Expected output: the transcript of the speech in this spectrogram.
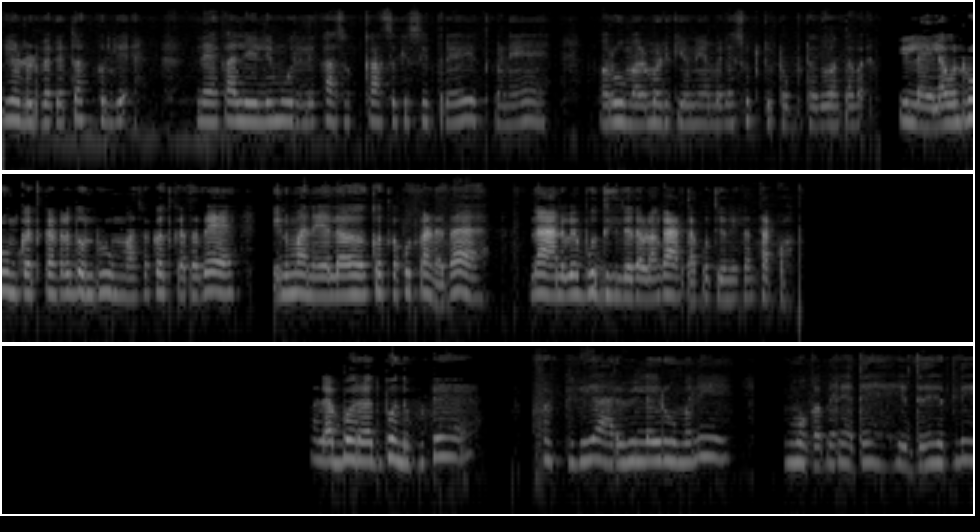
ಹೇಳಿಡ್ಬೇಕೈತೆ ಅಕ್ಕರಿಗೆ. ಲೇಕ ಅಲ್ಲಿ ಇಲ್ಲಿ ಮೂರಲ್ಲಿ ಕಾಸು ಕಾಸು ಕಿಸಿದ್ರೆ ಎತ್ಕಣೆ. ರೂಮಲ್ಲಿ ಮಡ್ಕೀವ್ನಿ ಆಮೇಲೆ ಸುಟ್ಕಿಟ್ಟೋಗ್ಬಿಟ್ಟದು ಅಂತವ. ಇಲ್ಲ ಇಲ್ಲ, ಒಂದು ರೂಮ್ ಕತ್ಕೊಂಡ್ರೆ ಒಂದು ರೂಮ್ ಮಾಸ ಕತ್ಕತ್ತದೆ ಇನ್ನು ಮನೆಯೆಲ್ಲ ಕತ್ಕ ಕೂತ್ಕೊಂಡದ? ನಾನುವೇ ಬುದ್ಧಿ ಇಲ್ಲದೊಳಗೆ ಆಡ್ತಾ ಕೂತೀವಿ ಅಂತ ತಕೋ. ಅಲ್ಲ, ಬರೋದು ಬಂದ್ಬಿಟ್ಟೆ. ಹೊಟ್ಟಿಗೆ ಯಾರೂ ಇಲ್ಲ ಈ ರೂಮಲ್ಲಿ ಮುಗ ಬೇರೆ ಅದೇ ಇದ್ದೇ ಇರಲಿ.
